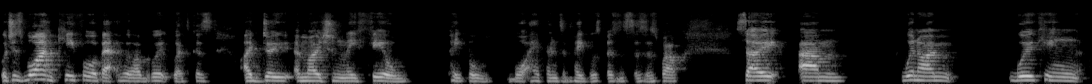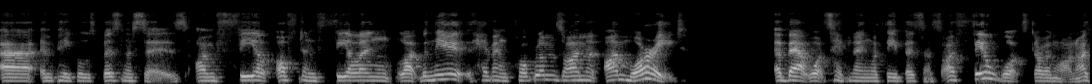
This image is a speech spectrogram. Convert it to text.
which is why I'm careful about who I work with because I do emotionally feel people what happens in people's businesses as well. So um, when I'm working uh, in people's businesses, I'm feel often feeling like when they're having problems, I'm I'm worried about what's happening with their business. I feel what's going on. I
